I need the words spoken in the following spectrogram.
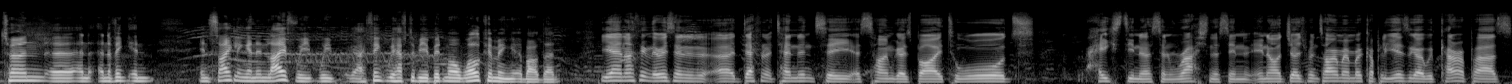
turn, uh, and and I think in in cycling and in life, we, we I think we have to be a bit more welcoming about that. Yeah, and I think there is a, a definite tendency as time goes by towards hastiness and rashness in, in our judgments. I remember a couple of years ago with Carapaz,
